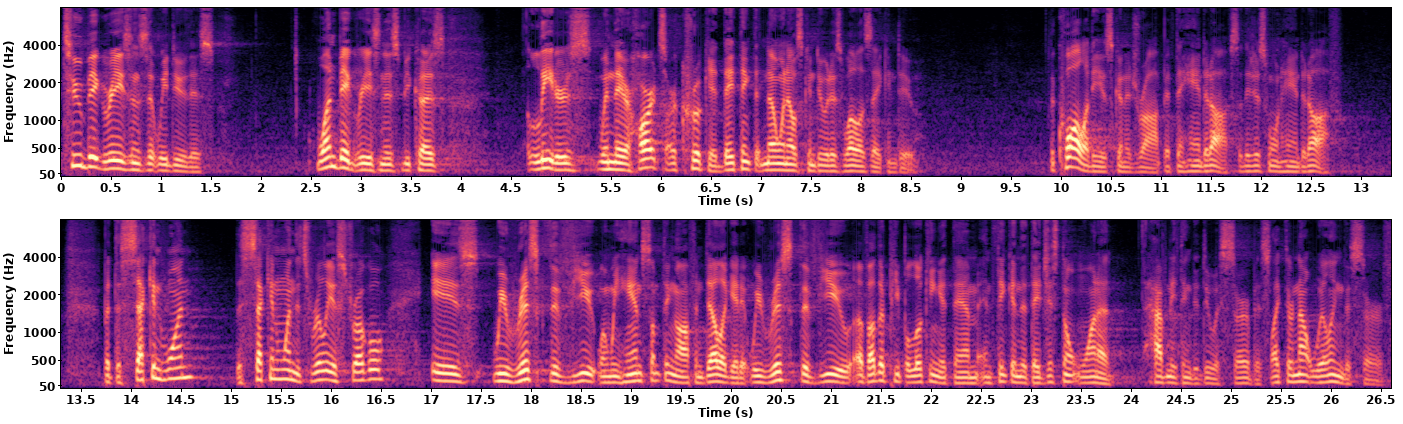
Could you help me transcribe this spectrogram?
two big reasons that we do this. One big reason is because leaders, when their hearts are crooked, they think that no one else can do it as well as they can do. The quality is going to drop if they hand it off, so they just won't hand it off. But the second one, the second one that's really a struggle, is we risk the view, when we hand something off and delegate it, we risk the view of other people looking at them and thinking that they just don't want to have anything to do with service, like they're not willing to serve.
